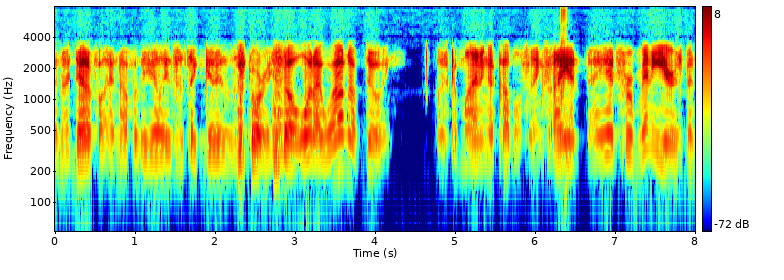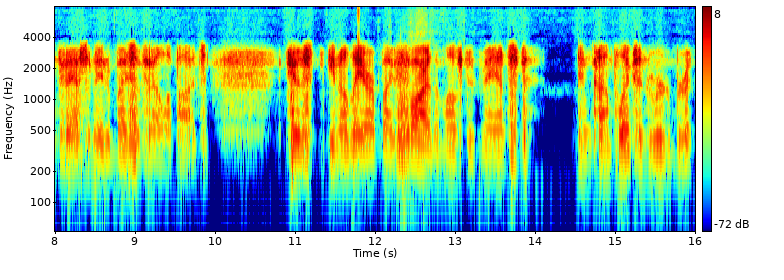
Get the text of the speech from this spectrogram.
and identify enough with the aliens that they can get into the story. So what I wound up doing was combining a couple things. I had I had for many years been fascinated by cephalopods just, you know, they are by far the most advanced and complex invertebrate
